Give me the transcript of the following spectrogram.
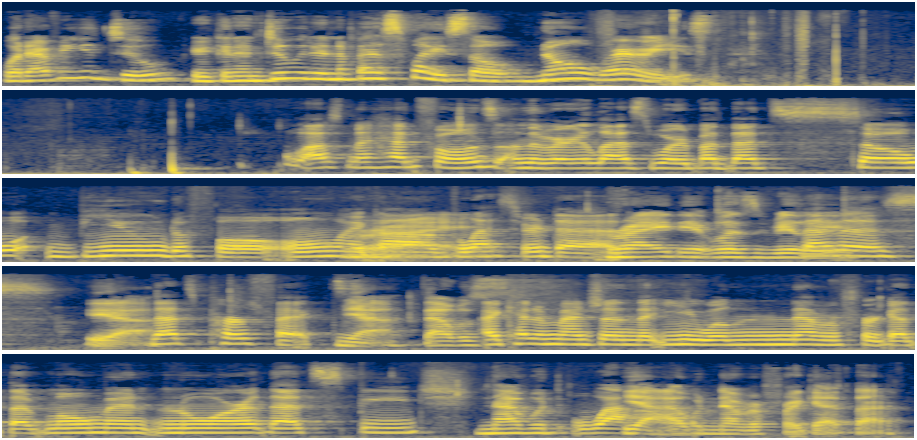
whatever you do, you're going to do it in the best way. So no worries. Lost my headphones on the very last word, but that's so beautiful. Oh my Right. God, bless your dad. Right? It was really. That is Yeah. That's perfect. yeah, that was. I can imagine that you will never forget that moment nor that speech. And I would. Wow. Yeah, I would never forget that.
